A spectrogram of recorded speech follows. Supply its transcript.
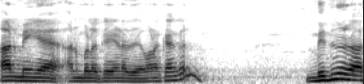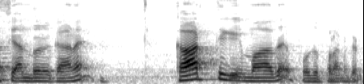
ஆன்மீக அன்பர்களுக்கு எனது வணக்கங்கள். மிதுன ராசி அன்பர்களுக்கான கார்த்திகை மாத பொது பலன்கள்.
